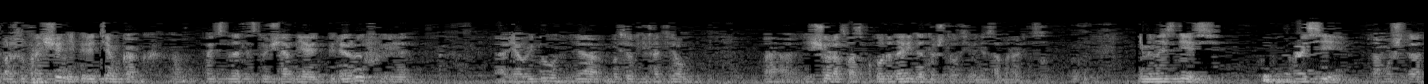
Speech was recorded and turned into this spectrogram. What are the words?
Прошу прощения, перед тем, как председательствующий объявит перерыв, и я уйду, я бы все-таки хотел еще раз вас поблагодарить за то, что вы сегодня собрались. Именно здесь, в России, потому что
